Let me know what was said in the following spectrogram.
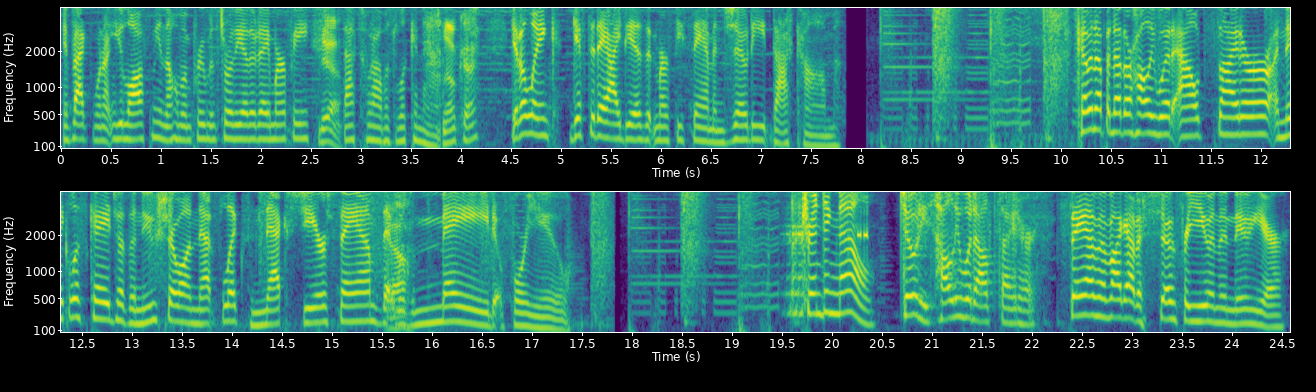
In fact, when I, you lost me in the home improvement store the other day, Murphy, Yeah. that's what I was looking at. Okay. Get a link. Gift today ideas at murphysamandjody.com. Coming up, another Hollywood outsider. Uh, Nicolas Cage has a new show on Netflix next year, Sam, that Yeah. was made for you. Trending now. Jody's Hollywood Outsider. Sam, have I got a show for you in the new year?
